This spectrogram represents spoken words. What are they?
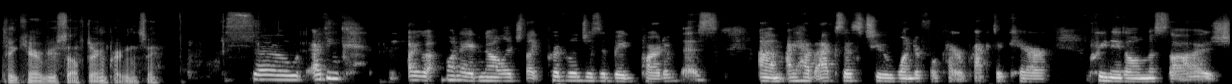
take care of yourself during pregnancy? so I think I want to acknowledge like privilege is a big part of this. Um, I have access to wonderful chiropractic care, prenatal massage,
